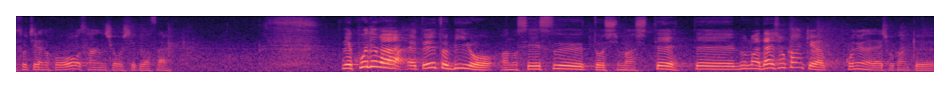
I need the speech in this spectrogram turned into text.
そちらの方を参照してください。で、ここでは、えっと、A と B をあの整数としまして、でまあ、代償関係はこのような代償関係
